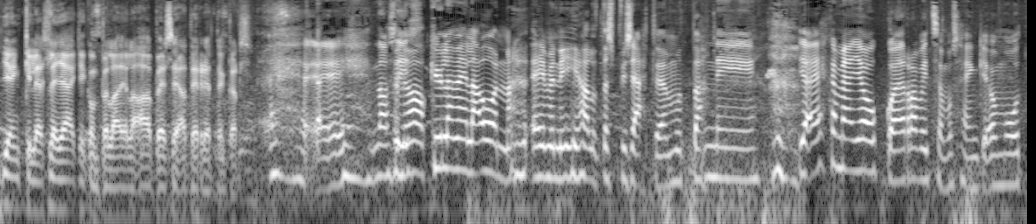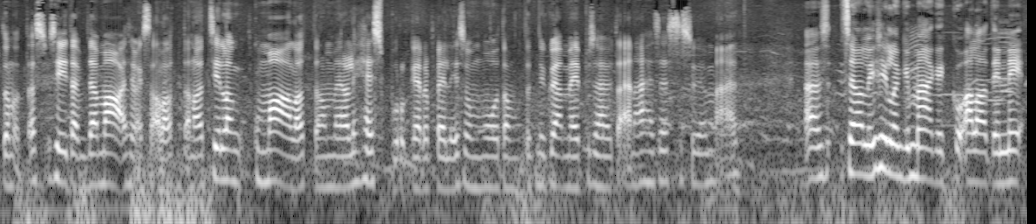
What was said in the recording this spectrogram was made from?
jenkkiläisillä jääkiekon pelaajilla APC-aterioiden kanssa? Ei. No, siis... no kyllä meillä on. Ei me niihin haluttaisi pysähtyä, mutta... Niin. Ja ehkä meidän joukkueen ravitsemushenki on muuttunut tässä siitä, mitä mä oon esimerkiksi aloittanut. Et silloin kun mä oon aloittanut, meillä oli Hesburger-peli sun muuta, mutta nykyään me ei pysähytä enää Hesessä syömään. Et se oli silloinkin mäkin, kun aloitin, niin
